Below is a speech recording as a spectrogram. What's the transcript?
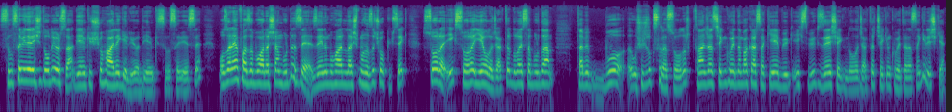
sıvı seviyeler eşit oluyorsa diyelim ki şu hale geliyor diyelim ki sıvı seviyesi. O zaman en fazla buharlaşan burada Z. Z'nin buharlaşma hızı çok yüksek. Sonra X sonra Y olacaktır. Dolayısıyla burada Tabi bu uçuculuk sırası olur. Tanjant çekim kuvvetine bakarsak y büyük, x büyük, z şeklinde olacaktır. Çekim kuvveti arasındaki ilişki.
